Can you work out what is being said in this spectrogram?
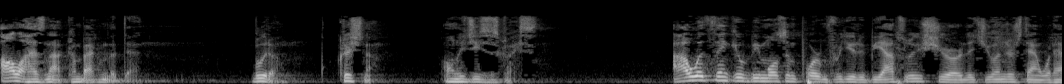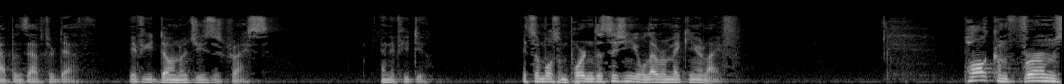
Allah has not come back from the dead. Buddha, Krishna, only Jesus Christ. I would think it would be most important for you to be absolutely sure that you understand what happens after death if you don't know Jesus Christ. And if you do, it's the most important decision you will ever make in your life. Paul confirms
